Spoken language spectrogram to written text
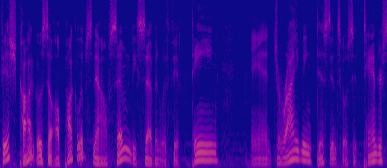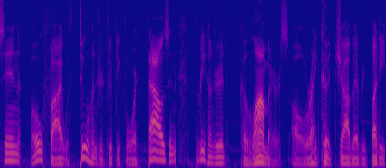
Fish caught goes to Apocalypse Now 77 with 15. And driving distance goes to Tanderson 05 with 254,300 kilometers. All right, good job, everybody.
